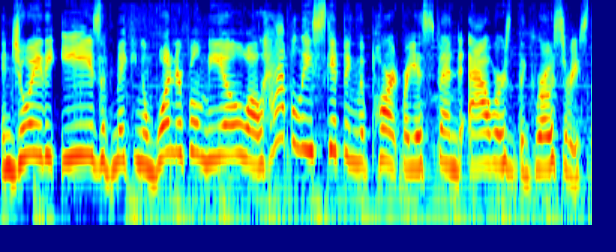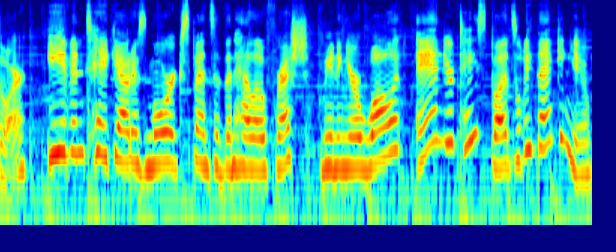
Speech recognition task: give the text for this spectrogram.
Enjoy the ease of making a wonderful meal while happily skipping the part where you spend hours at the grocery store. Even takeout is more expensive than HelloFresh, meaning your wallet and your taste buds will be thanking you.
